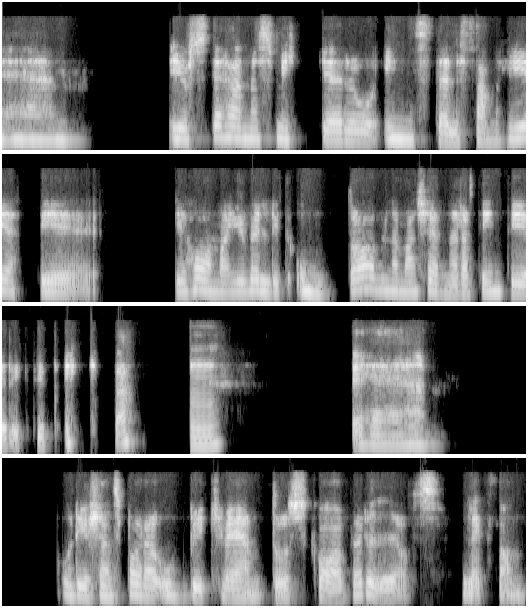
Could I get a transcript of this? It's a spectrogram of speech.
ehm, Just det här med smicker och inställsamhet, det, det har man ju väldigt ont av när man känner att det inte är riktigt äkta. Mm. Ehm, Och det känns bara obekvämt och skaver i oss. Liksom.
